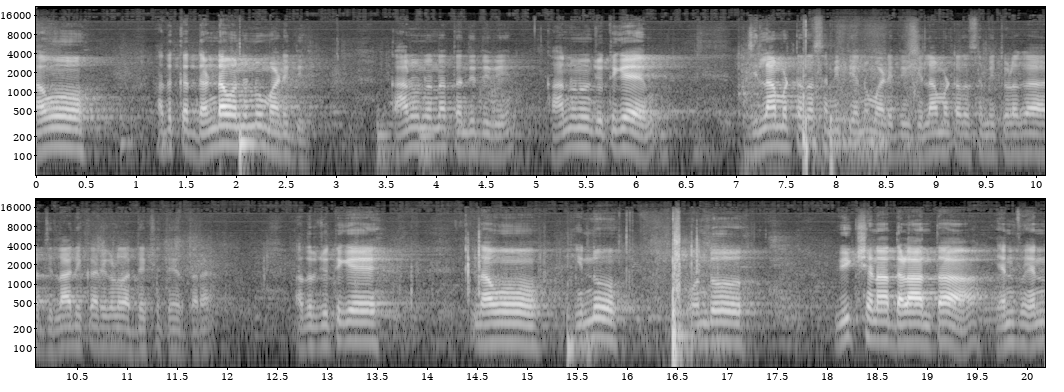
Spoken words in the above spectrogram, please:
ನಾವು ಅದಕ್ಕೆ ದಂಡವನ್ನು ಮಾಡಿದ್ದೀವಿ. ಕಾನೂನನ್ನು ತಂದಿದ್ದೀವಿ. ಕಾನೂನು ಜೊತೆಗೆ ಜಿಲ್ಲಾ ಮಟ್ಟದ ಸಮಿತಿಯನ್ನು ಮಾಡಿದ್ದೀವಿ. ಜಿಲ್ಲಾ ಮಟ್ಟದ ಸಮಿತಿಯೊಳಗೆ ಜಿಲ್ಲಾಧಿಕಾರಿಗಳು ಅಧ್ಯಕ್ಷತೆ ಇರ್ತಾರೆ. ಅದ್ರ ಜೊತೆಗೆ ನಾವು ಇನ್ನೂ ಒಂದು ವೀಕ್ಷಣಾ ದಳ ಅಂತ N N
